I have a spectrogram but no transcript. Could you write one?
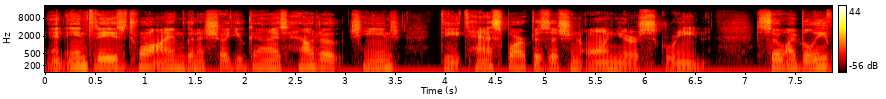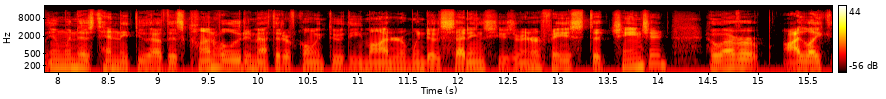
And in today's tutorial I'm going to show you guys how to change the taskbar position on your screen. So I believe in Windows 10 they do have this convoluted method of going through the modern Windows settings user interface to change it. However, I like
